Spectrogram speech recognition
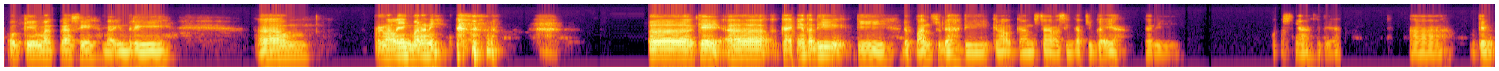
Oke, makasih Mbak Indri. Um, perkenalannya gimana nih? Oke, okay. uh, eh, kayaknya tadi di depan sudah dikenalkan secara singkat juga ya dari hostnya gitu ya. Uh, mungkin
